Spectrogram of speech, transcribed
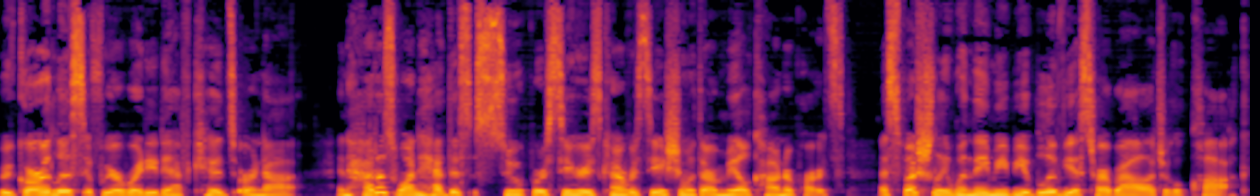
regardless if we are ready to have kids or not, and how does one have this super serious conversation with our male counterparts, especially when they may be oblivious to our biological clock?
